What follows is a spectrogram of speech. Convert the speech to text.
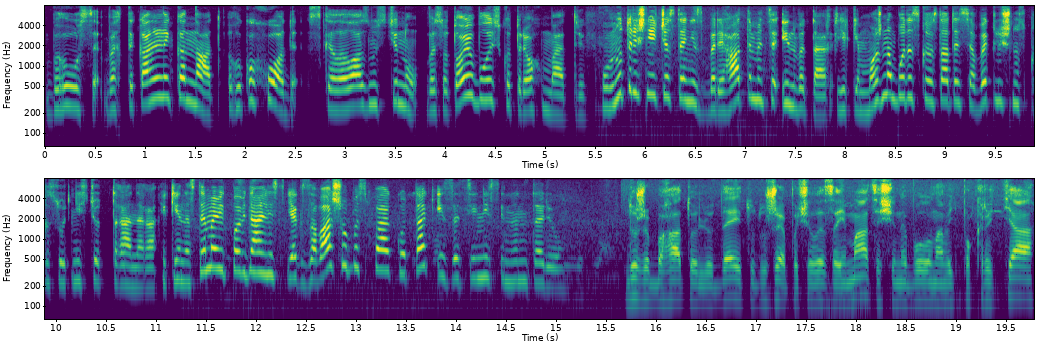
бруси, вертикальний канат, рукоходи, скелелазну стіну висотою близько трьох метрів. У внутрішній частині зберігатиметься інвентар, яким можна буде скористатися виключно з присутністю тренера, який нестиме відповідальність як за вашу безпеку, так і за цінність інвентарю. Дуже багато людей тут вже почали займатися, ще не було навіть покриття.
